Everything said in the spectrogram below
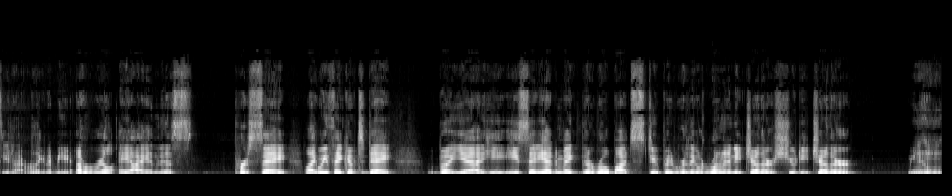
you're not really going to be a real ai in this per se like we think of today but yeah he he said he had to make the robots stupid where they would run at each other shoot each other you know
